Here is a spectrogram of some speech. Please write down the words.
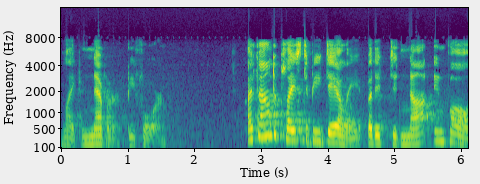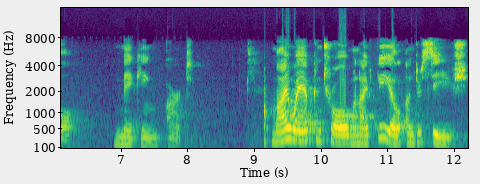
like never before. I found a place to be daily, but it did not involve making art. My way of control when I feel under siege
